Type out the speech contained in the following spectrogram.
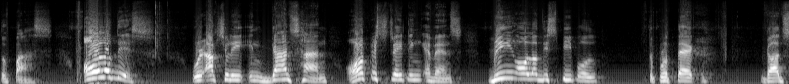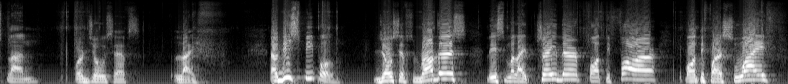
to pass? All of this were actually in God's hand, orchestrating events, bringing all of these people to protect God's plan for Joseph's life. Now, these people, Joseph's brothers, the Ishmaelite trader, Potiphar, Potiphar's wife,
